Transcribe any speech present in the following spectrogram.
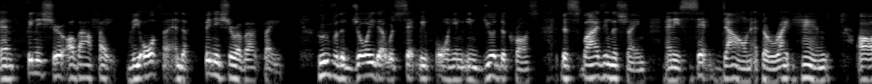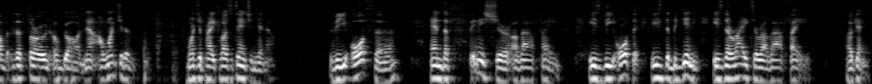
and finisher of our faith. The author and the finisher of our faith who for the joy that was set before him endured the cross, despising the shame, and is set down at the right hand of the throne of God. Now, I want you to, I want you to pay close attention here now. The author and the finisher of our faith. He's the author. He's the beginning. He's the writer of our faith. Okay.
